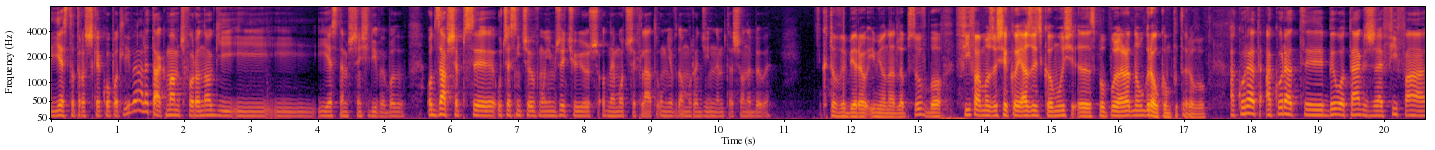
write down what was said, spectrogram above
jest to troszkę kłopotliwe, ale tak, mam czworonogi i, i, i jestem szczęśliwy, bo od zawsze psy uczestniczyły w moim życiu już od najmłodszych lat, u mnie w domu rodzinnym też one były kto wybierał imiona dla psów, bo FIFA może się kojarzyć komuś e, z popularną grą komputerową. Akurat, akurat y, było tak, że FIFA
